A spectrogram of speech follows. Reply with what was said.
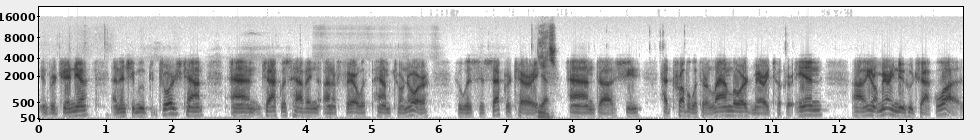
in Virginia, and then she moved to Georgetown. And Jack was having an affair with Pam Turnure, who was his secretary. Yes. And uh, she had trouble with her landlord. Mary took her in. Uh, you know, Mary knew who Jack was.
